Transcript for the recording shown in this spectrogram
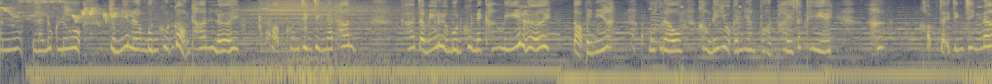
ฉันและลูกๆ จะไม่ลืมบุญคุณของท่านเลย ขอบคุณจริง ๆ นะท่าน ข้าจะไม่ลืมบุญคุณในครั้งนี้เลย ต่อไปเนี้ย พวกเราคงได้อยู่กันอย่างปลอดภัยสักที ขอบใจจริง ๆ นะ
